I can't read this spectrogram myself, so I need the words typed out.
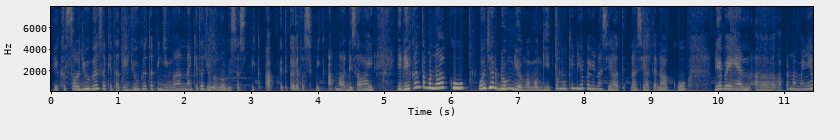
ya kesel juga sakit hati juga tapi gimana? Kita juga nggak bisa speak up. Ketika kita speak up malah disalahin. Ya dia kan temen aku. Wajar dong dia ngomong gitu. Mungkin dia pengen nasihat nasihatin aku. Dia pengen uh, apa namanya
